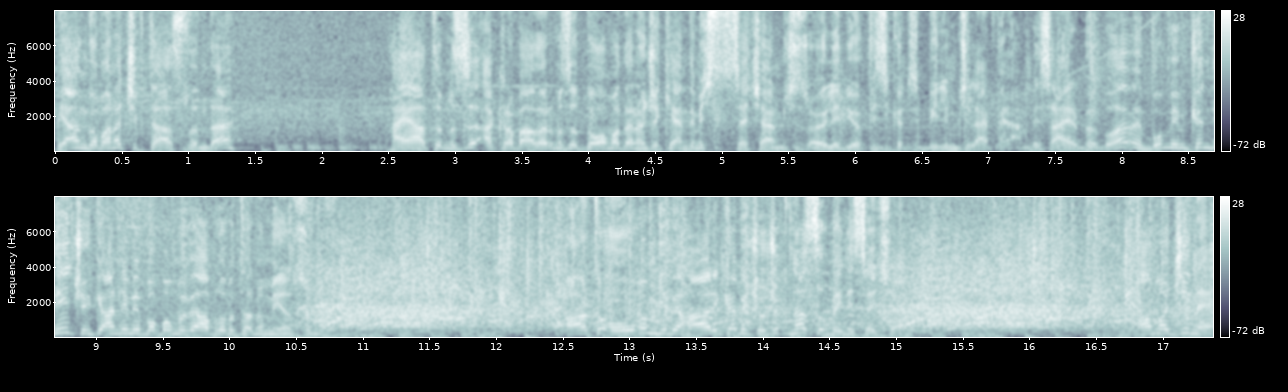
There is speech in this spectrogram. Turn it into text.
Piyango bana çıktı aslında. Hayatımızı, akrabalarımızı doğmadan önce kendimiz seçermişiz. Öyle diyor fizik bilimciler falan vesaire. Bu, bu mümkün değil çünkü annemi, babamı ve ablamı tanımıyorsunuz. Artı oğlum gibi harika bir çocuk nasıl beni seçer? Amacı ne?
